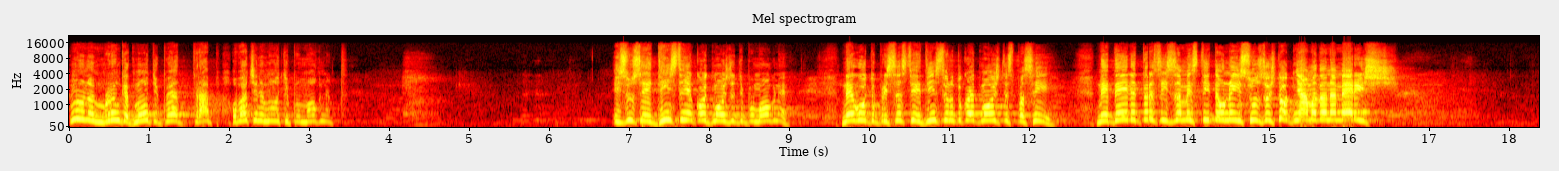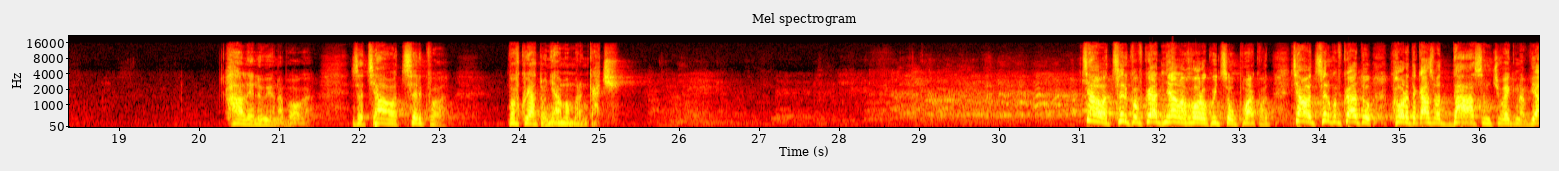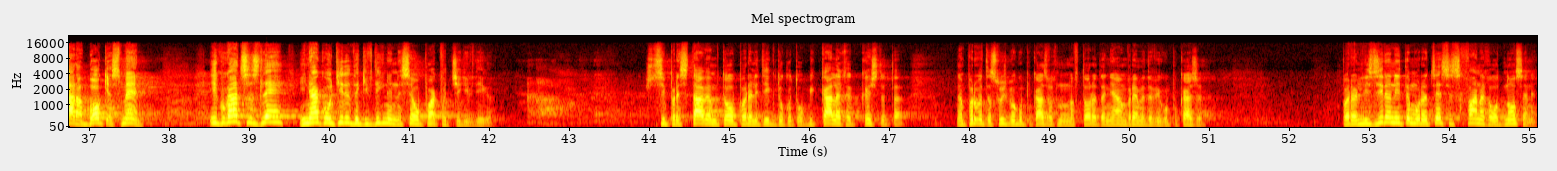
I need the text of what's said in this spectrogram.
Но не мрънкат, могат ти пеят трап, обаче не могат ти помогнат. Исус е единствения, който може да ти помогне. Неговото присъствие е единственото, което може да те спаси. Не дей да търсиш заместител на Исус, защото няма да намериш. Халелуя на Бога. За цяла църква, в която няма мрънкачи. Цяла църква, в която няма хора, които се оплакват. Цяла църква, в която хората казват, да, аз съм човек на вяра, Бог е с мен. И когато са зле и някой отиде да ги вдигне, не се оплакват, че ги вдига. Ще си представям този паралитик, докато обикаляха къщата. На първата служба го показвах, но на втората нямам време да ви го покажа. Парализираните му ръце се схванаха от носене.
